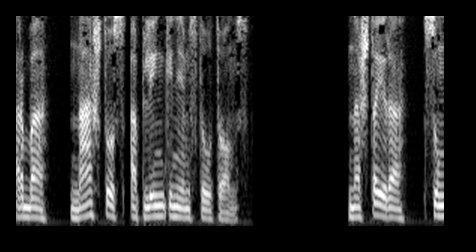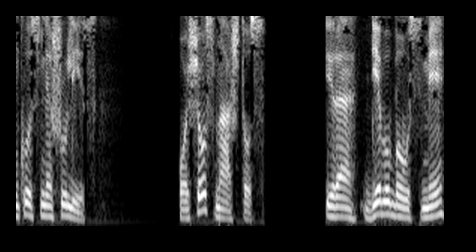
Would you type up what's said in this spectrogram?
arba naštos aplinkinėms tautoms našta yra sunkus nešulys, o šios naštos yra Dievo bausmė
